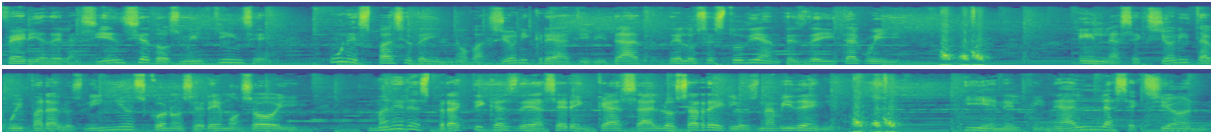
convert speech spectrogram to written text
Feria de la Ciencia 2015, un espacio de innovación y creatividad de los estudiantes de Itagüí. En la sección Itagüí para los niños conoceremos hoy maneras prácticas de hacer en casa los arreglos navideños. Y en el final la sección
